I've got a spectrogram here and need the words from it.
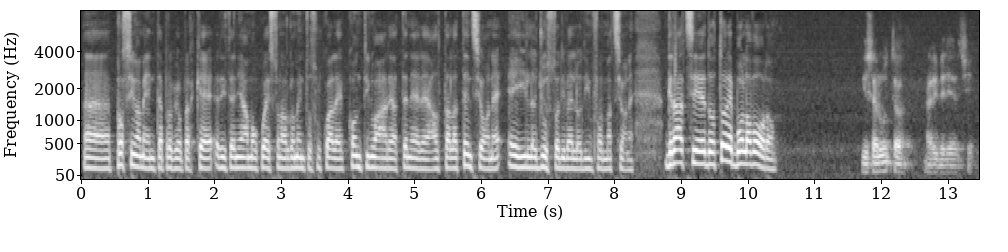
eh, prossimamente proprio perché riteniamo questo un argomento sul quale continuare a tenere alta l'attenzione e il giusto livello di informazione. Grazie dottore buon lavoro. Vi saluto, arrivederci.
